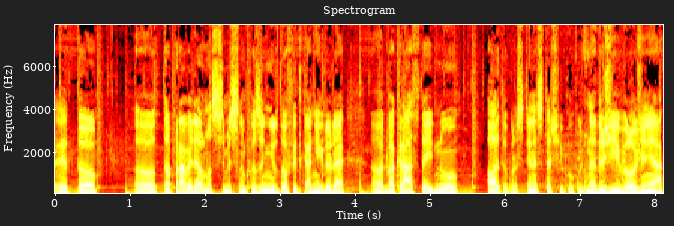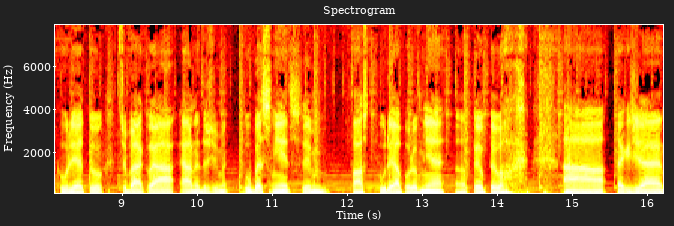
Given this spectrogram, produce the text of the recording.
Je to uh, ta pravidelnost, si myslím, chození do toho fitka. Někdo jde uh, dvakrát v týdnu, ale to prostě nestačí, pokud nedrží vyloženě nějakou dietu. Třeba jako já, já nedržím vůbec nic, jim fast foody a podobně, piju pivo. a takže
